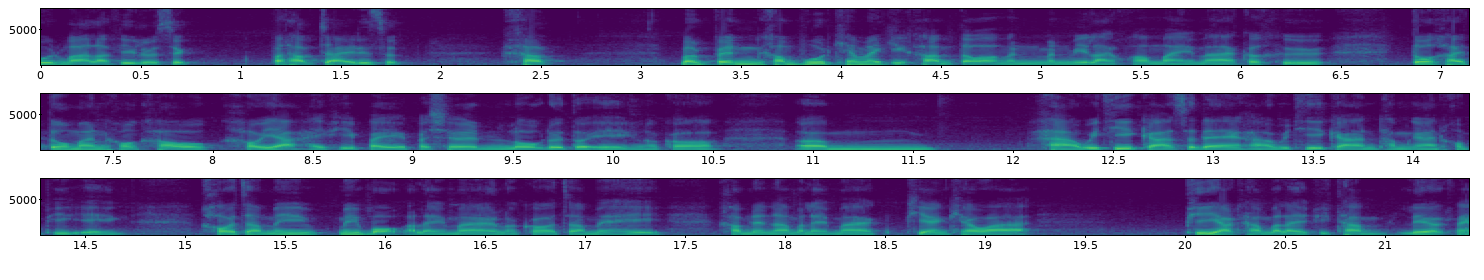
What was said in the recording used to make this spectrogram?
พูดมาแล้วพี่รู้สึกประทับใจที่สุดครับ มันเป็นคำพูดแค่ไม่กี่คำแต่ว่ามันมันมีหลายความหมายมากก็คือ ตัวใครตัวมันของเขาเขาอยากให้พีคไปเผชิญโลกด้วยตัวเอง แล้วก็หาวิธีการแสดงหาวิธีการทำงานของพีคเอง เขาจะไม่ไม่บอกอะไรมาก แล้วก็จะไม่ให้คำแนะนำอะไรมาก เพียงแค่ว่าพีคอยากทำอะไรพีคทำเลือกใน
